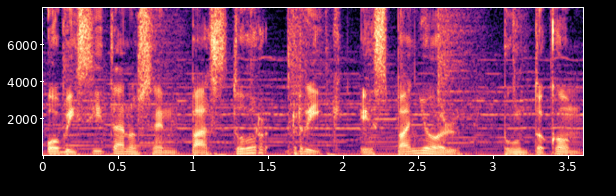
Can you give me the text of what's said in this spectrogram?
o visítanos en pastorricespañol.com.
